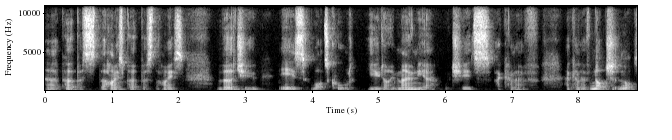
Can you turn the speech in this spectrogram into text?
uh, purpose, the highest purpose, the highest virtue, is what's called eudaimonia, which is a kind of a kind of not not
